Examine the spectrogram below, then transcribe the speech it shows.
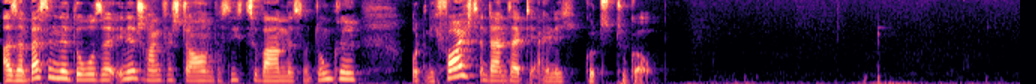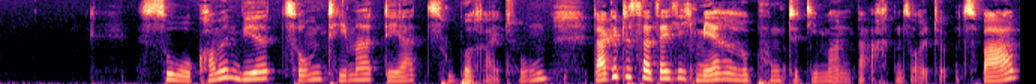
Also am besten in der Dose in den Schrank verstauen, wo es nicht zu warm ist und dunkel und nicht feucht und dann seid ihr eigentlich good to go. So, kommen wir zum Thema der Zubereitung. Da gibt es tatsächlich mehrere Punkte, die man beachten sollte. Und zwar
